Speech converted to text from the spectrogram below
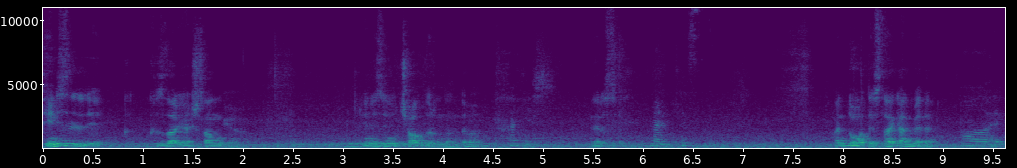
Denizlili kızlar yaşlanmıyor. Denizli'nin Çavdarı'ndan değil mi? Hayır. Neresi? Merkez. Hani domatesler gelmedi. Aa evet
